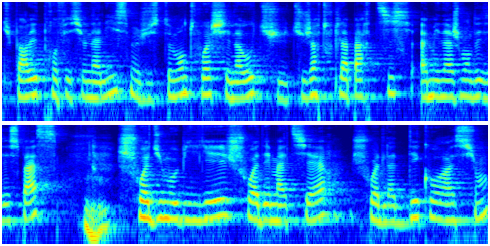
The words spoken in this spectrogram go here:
Tu parlais de professionnalisme, justement, toi chez Nao, tu, tu gères toute la partie aménagement des espaces, Mhm. choix du mobilier, choix des matières, choix de la décoration,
